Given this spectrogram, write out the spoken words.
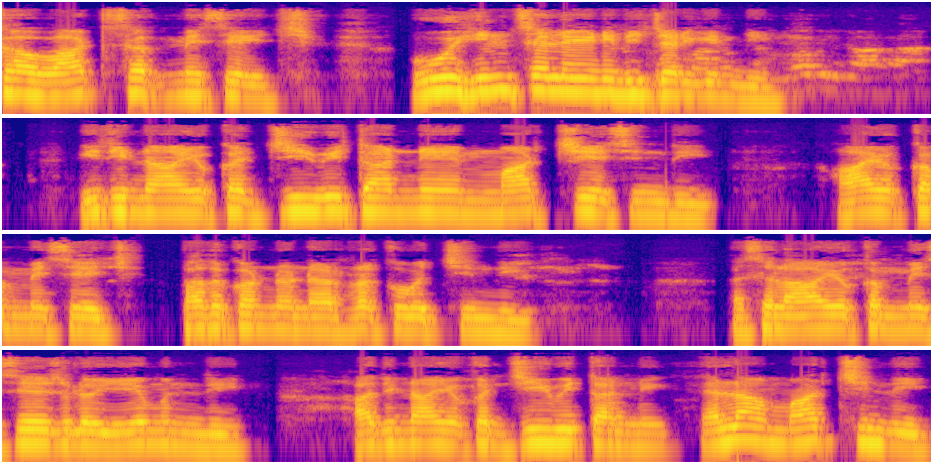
ఒక్క వాట్సాప్ మెసేజ్ ఊహించలేనిది జరిగింది. ఇది నా యొక్క జీవితాన్నే మార్చేసింది. ఆ యొక్క మెసేజ్ పదకొండున్నరకు వచ్చింది. అసలు ఆ యొక్క మెసేజ్లో ఏముంది? అది నా యొక్క జీవితాన్ని ఎలా మార్చింది?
